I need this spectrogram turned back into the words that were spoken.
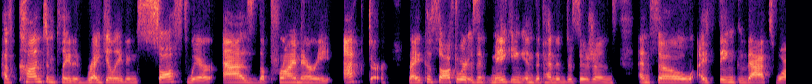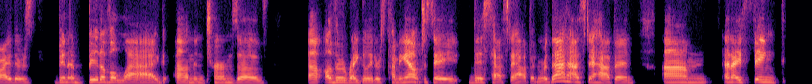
have contemplated regulating software as the primary actor right? Because software isn't making independent decisions. And so I think that's why there's been a bit of a lag um, in terms of uh, other regulators coming out to say this has to happen or that has to happen. Um, and I think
